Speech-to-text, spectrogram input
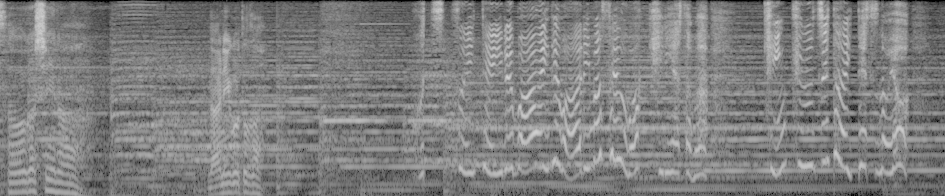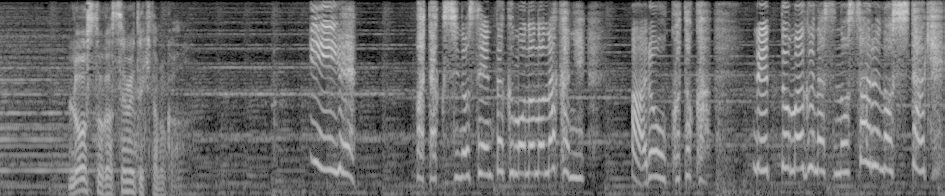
騒がしいな。何事だ？ブ落ち着いている場合ではありませんわキリア様。緊急事態ですのよ。ロストが攻めてきたのか？いいえ。私の洗濯物の中にあろうことかレッドマグナスの猿の下着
